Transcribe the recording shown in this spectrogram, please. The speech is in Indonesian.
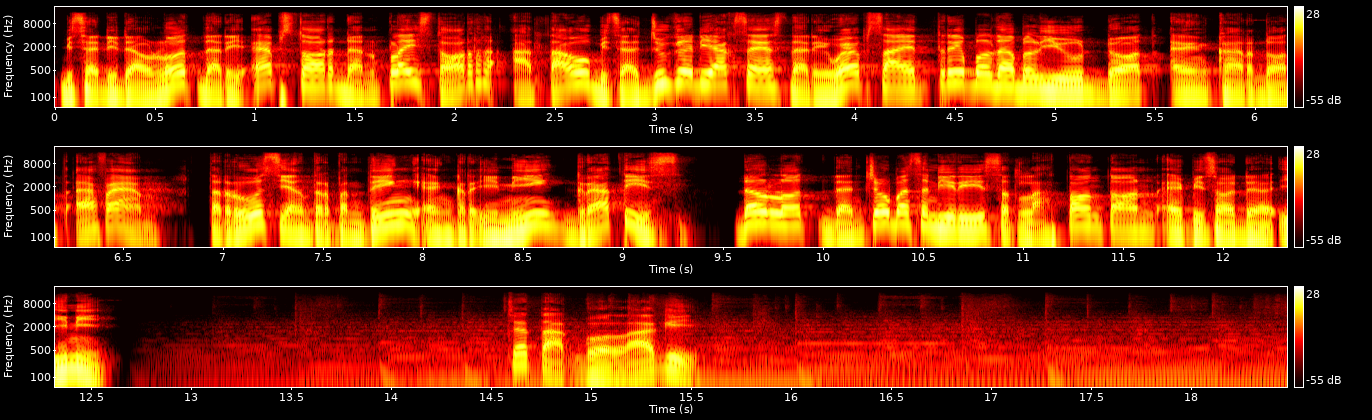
Bisa di-download dari App Store dan Play Store atau bisa juga diakses dari website www.anchor.fm. Terus yang terpenting Anchor ini gratis. Download dan coba sendiri setelah tonton episode ini. Cetak gol lagi.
